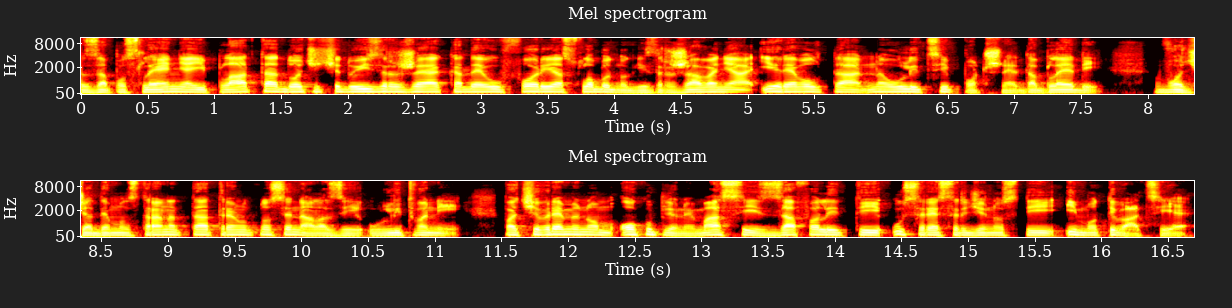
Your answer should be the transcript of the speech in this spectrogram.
zaposlenja i plata doći će do izražaja kada euforija slobodnog izražavanja i revolta na ulici počne da bledi. Vođa demonstranata trenutno se nalazi u Litvaniji, pa će vremenom okupljenoj masi zafaliti u sresređenosti i motivacije.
